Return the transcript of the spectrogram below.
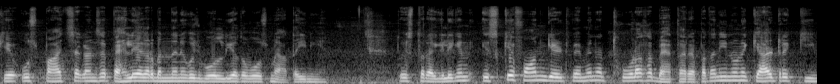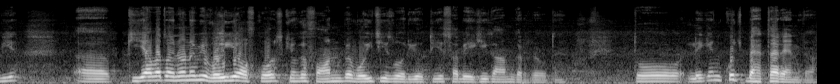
कि उस पाँच सेकंड से पहले अगर बंदे ने कुछ बोल दिया तो वो उसमें आता ही नहीं है। तो इस तरह की। लेकिन इसके फ़ोन गेटवे में ना थोड़ा सा बेहतर है। पता नहीं इन्होंने क्या ट्रिक की हुई है। अ, किया हुआ तो इन्होंने भी वही है ऑफ़ कोर्स क्योंकि फ़ोन पे वही चीज़ हो रही होती है सब एक ही काम कर रहे होते हैं। तो लेकिन कुछ बेहतर है इनका।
